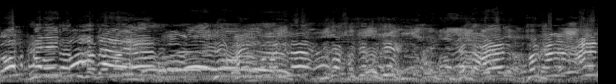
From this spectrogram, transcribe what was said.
বল খালি গো ব্যাক খুশি খুশি এটা আইন সরকারের আইন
